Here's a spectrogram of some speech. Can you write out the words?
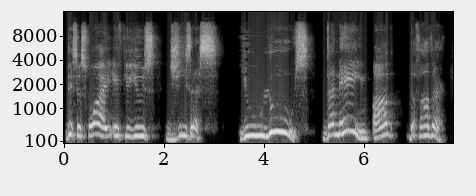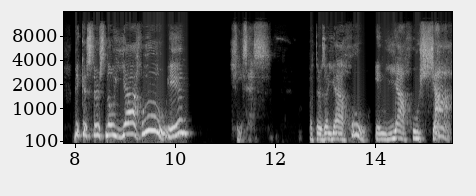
This is why if you use Jesus, you lose the name of the Father because there's no Yahoo in Jesus. But there's a Yahoo in Yahusha.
